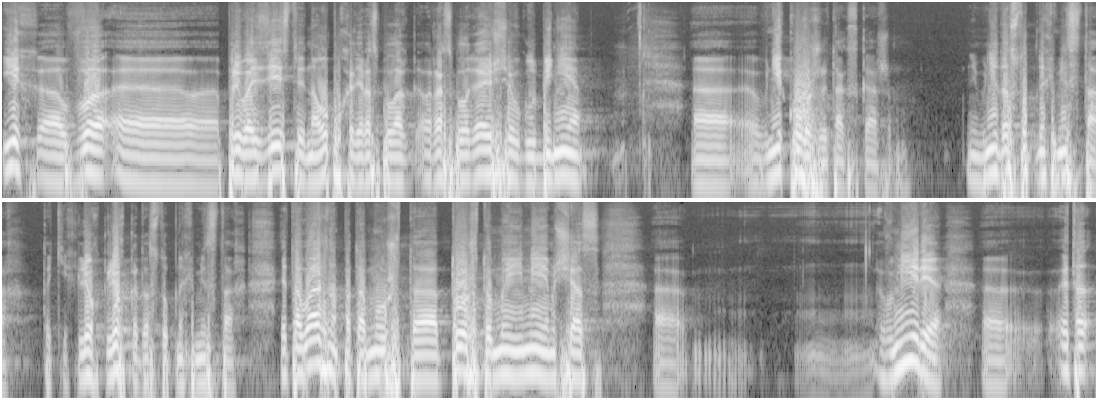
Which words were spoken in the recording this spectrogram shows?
их в, при воздействии на опухоли, располагающие в глубине, вне кожи, так скажем, в недоступных местах таких лег, легкодоступных местах. Это важно, потому что то, что мы имеем сейчас э, в мире, э, это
